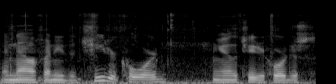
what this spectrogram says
And now if I need the cheater cord, you know, the cheater cord just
